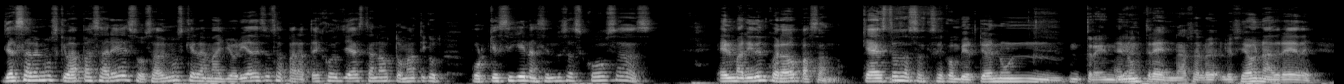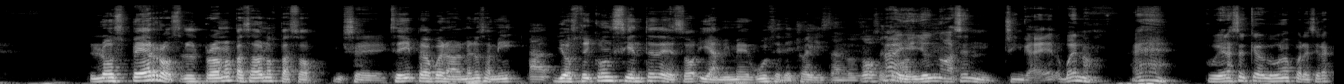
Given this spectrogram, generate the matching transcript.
Ya sabemos que va a pasar eso. Sabemos que la mayoría de esos aparatejos ya están automáticos. ¿Por qué siguen haciendo esas cosas? El marido encuadrado pasando. Que a esto se, convirtió en un Un tren. en ya. un tren, o sea, lo, lo hicieron adrede. Los perros, el programa pasado nos pasó. Sí. Sí, pero bueno, al menos a mí, yo estoy consciente de eso y a mí me gusta. y De hecho, ahí están los dos. Ah, y ellos no hacen chingadero. Bueno, eh, pudiera ser que alguno apareciera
